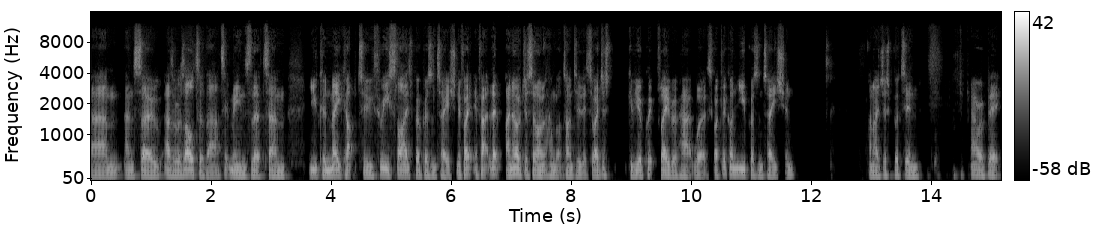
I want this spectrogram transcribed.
Um, and so as a result of that, it means that um, you can make up to three slides per presentation. If I, in fact, let, I know I've just said I haven't got time to do this, so I just give you a quick flavor of how it works. If I click on new presentation and I just put in Arabic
